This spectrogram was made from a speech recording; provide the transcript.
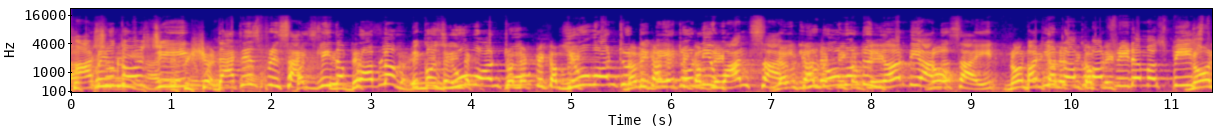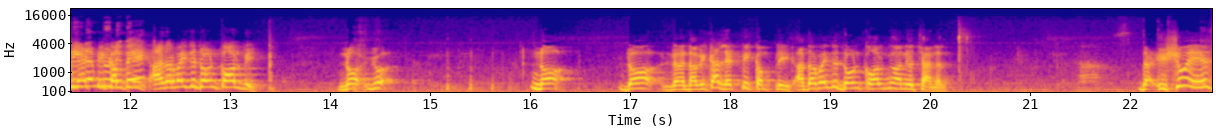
Ashutosh ji, efficient. that is precisely the this- problem because you the- want to me you want to Navika, debate only one side. Navika, you don't want to hear the No. other side. No, but you talk about complete. freedom of speech, no, freedom to complete. debate. Otherwise, you don't call me. No, you. No, no, no, Navika, let me complete. Otherwise, you don't call me on your channel. The issue is.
